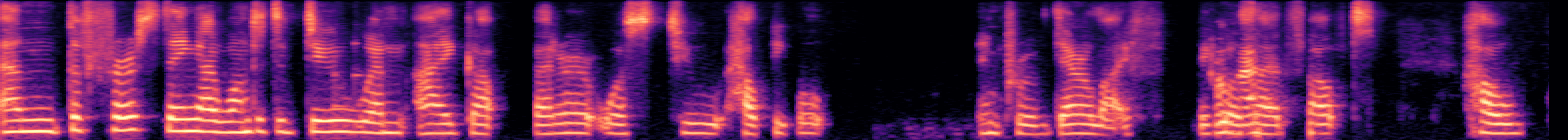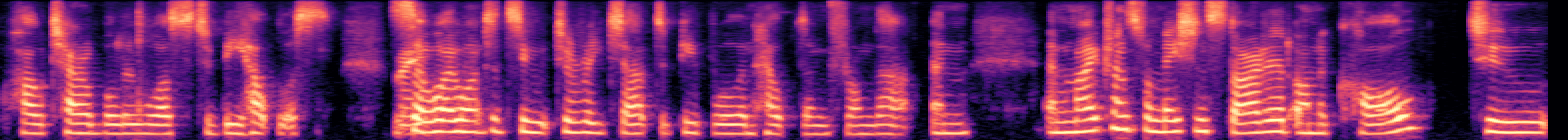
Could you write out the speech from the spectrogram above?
and the first thing I wanted to do when I got better was to help people improve their life because okay. I had felt how how terrible it was to be helpless. Right. So I wanted to to reach out to people and help them from that. And and my transformation started on a call to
